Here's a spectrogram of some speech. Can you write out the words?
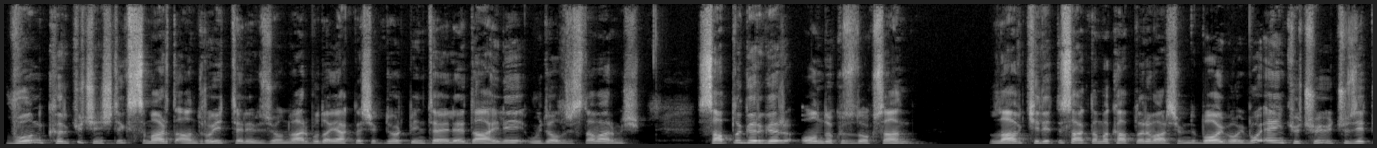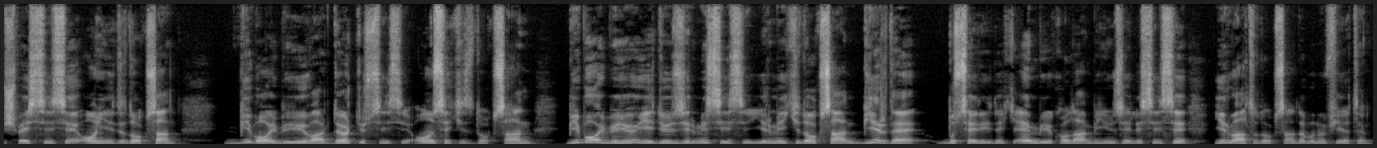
Woon 43 inçlik Smart Android televizyon var. Bu da yaklaşık 4000 TL. Dahili uydu alıcısı da varmış. Saplı gırgır 19.90. Lav kilitli saklama kapları var şimdi boy boy. Bu en küçüğü 375 cc 17.90. Bir boy büyüğü var 400 cc 18.90. Bir boy büyüğü 720 cc 22.90. Bir de bu serideki en büyük olan 1150 cc 26.90'da bunun fiyatı.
